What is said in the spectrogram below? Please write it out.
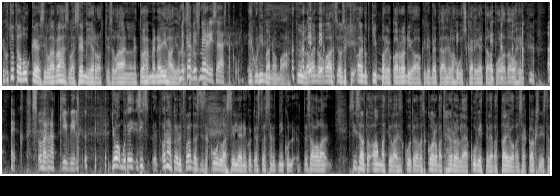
ja kun tota lukee sillä vähän sillä semi-erottisella äänellä, niin toihan menee ihan ilta. Me kävis merisäästä kuule. Ei kun nimenomaan. Kyllä, ainoa vaan, että se on se ki- ainut kippari, joka on radio auki, niin vetää siellä huuskari eteläpuolelta ohi. Suoraan kiville. Joo, mutta ei, siis, onhan toi nyt fantastista kuunnella silleen, niin kuin, että jos tässä nyt niin kuin, tavallaan sisältöammattilaiset kuuntelevat korvat höröllä ja kuvittelevat tajuavansa, ja kaksi niistä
